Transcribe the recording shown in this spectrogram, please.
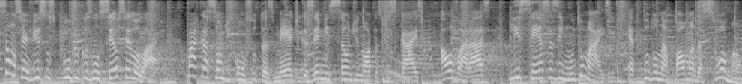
São serviços públicos no seu celular. Marcação de consultas médicas, emissão de notas fiscais, alvarás, licenças e muito mais. É tudo na palma da sua mão.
